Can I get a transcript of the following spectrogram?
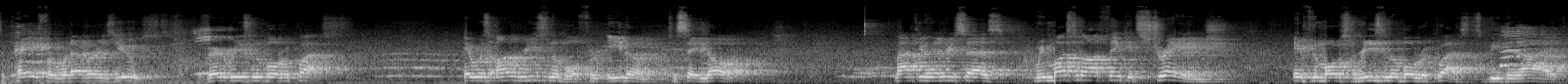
to pay for whatever is used. Very reasonable request. It was unreasonable for Edom to say no. Matthew Henry says, We must not think it strange if the most reasonable requests be denied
